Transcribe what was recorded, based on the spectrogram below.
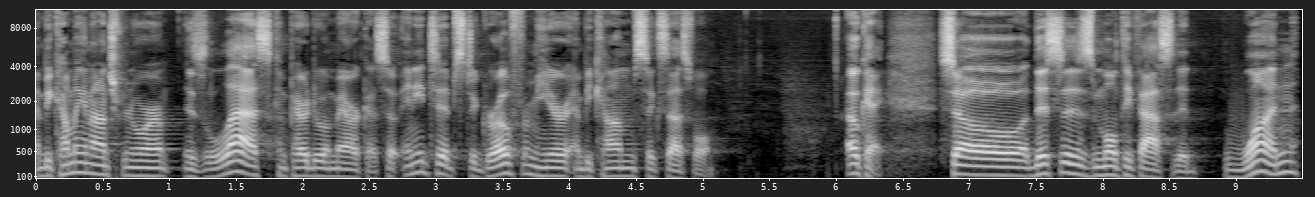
and becoming an entrepreneur is less compared to America. So, any tips to grow from here and become successful? Okay, so this is multifaceted. One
